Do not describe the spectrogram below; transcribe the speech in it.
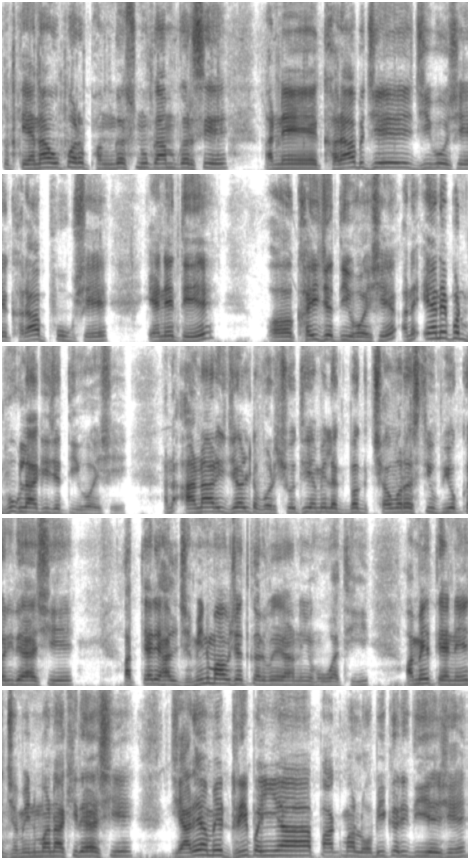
તો તેના ઉપર ફંગસનું કામ કરશે અને ખરાબ જે જીવો છે, ખરાબ ફૂગ છે, એને તે ખાઈ જતી હોય છે અને એને પણ ભૂખ લાગી જતી હોય છે. અને આના રિઝલ્ટ વર્ષોથી અમે લગભગ છ વર્ષથી ઉપયોગ કરી રહ્યા છીએ. અત્યારે હાલ જમીન માવજત કરવાની હોવાથી અમે તેને જમીનમાં નાખી રહ્યા છીએ. જ્યારે અમે ડ્રીપ અહીંયા પાકમાં લોબી કરી દઈએ છીએ,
